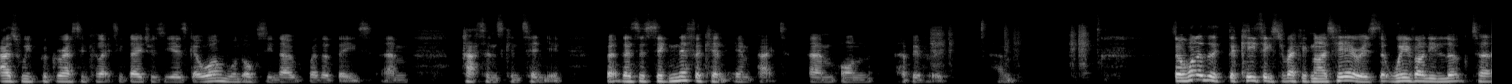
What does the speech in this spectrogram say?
as we progress in collecting data as the years go on, we'll obviously know whether these um, patterns continue. But there's a significant impact um, on herbivory. Um, So one of the, the key things to recognize here is that we've only looked at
